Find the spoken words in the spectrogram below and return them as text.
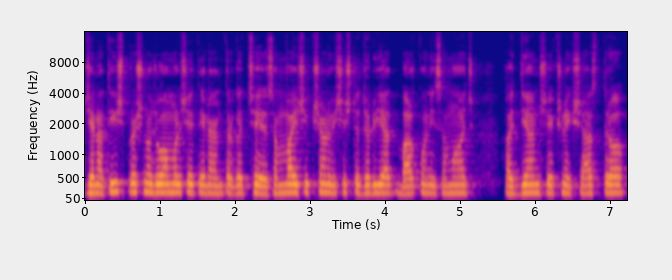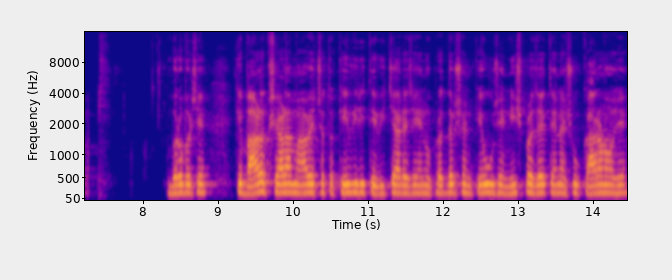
જેના ત્રીસ પ્રશ્નો જોવા મળશે. તેના અંતર્ગત છે, સમવાય શિક્ષણ વિશિષ્ટ જરૂરિયાત, બાળકોની સમજ, અધ્યયન, શૈક્ષણિક શાસ્ત્ર. બરોબર છે? કે બાળક શાળામાં આવે છે તો કેવી રીતે વિચારે છે, એનું પ્રદર્શન કેવું છે, નિષ્ફળ જાય તેના શું કારણો છે?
